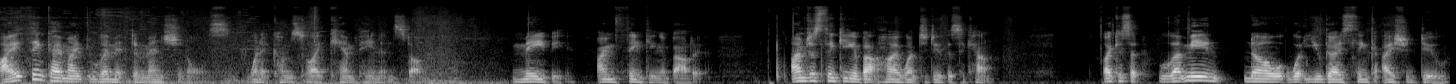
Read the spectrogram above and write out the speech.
I think I might limit Dimensionals when it comes to like campaign and stuff. Maybe. I'm thinking about it. I'm just thinking about how I want to do this account. Like I said, let me know what you guys think I should do.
